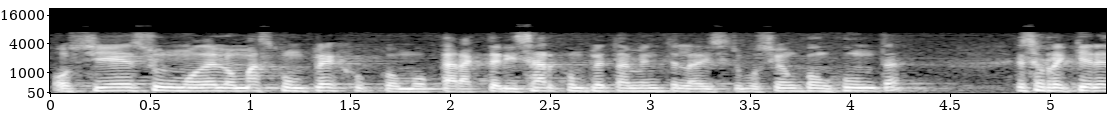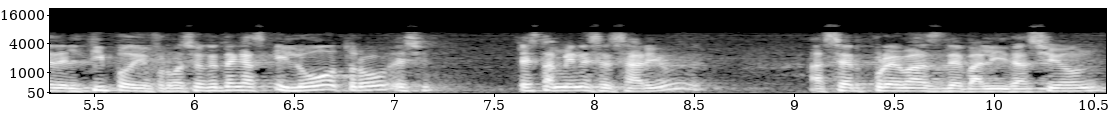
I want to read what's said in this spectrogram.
o si es un modelo más complejo como caracterizar completamente la distribución conjunta. Eso requiere del tipo de información que tengas. Y lo otro es, es también necesario hacer pruebas de validación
